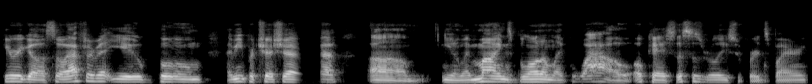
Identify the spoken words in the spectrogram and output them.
here we go. So after I met you, boom, I meet Patricia. Um, you know, my mind's blown. I'm like, wow, okay, so this is really super inspiring.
